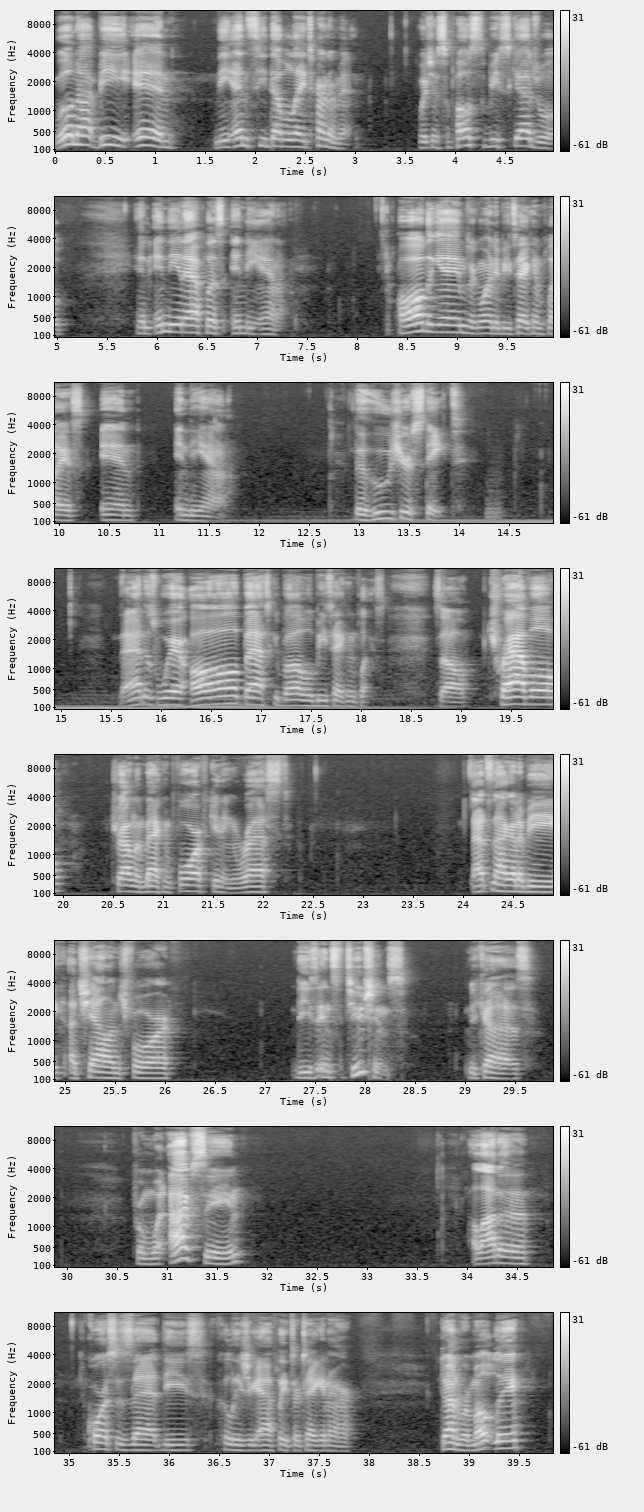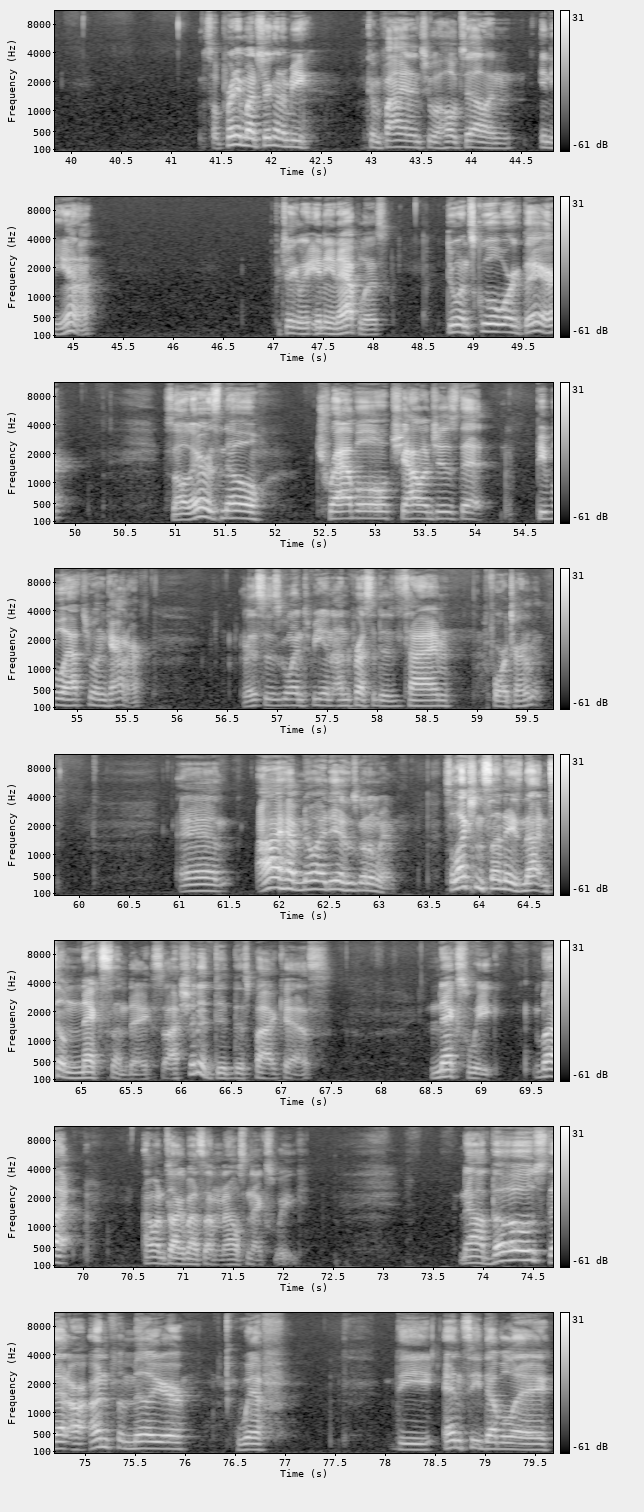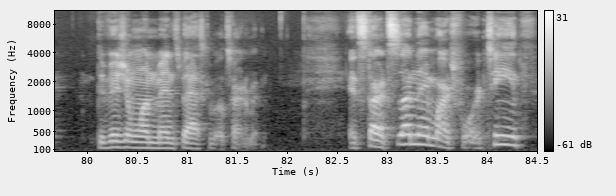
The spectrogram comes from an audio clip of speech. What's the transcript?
will not be in the NCAA tournament, which is supposed to be scheduled in Indianapolis, Indiana. All the games are going to be taking place in Indiana, the Hoosier State. That is where all basketball will be taking place. So, travel, traveling back and forth, getting rest. That's not going to be a challenge for these institutions because, from what I've seen, a lot of courses that these collegiate athletes are taking are done remotely. So, pretty much, they're going to be confined into a hotel in Indiana particularly Indianapolis, doing schoolwork there. So there is no travel challenges that people have to encounter. This is going to be an unprecedented time for a tournament. And I have no idea who's going to win. Selection Sunday is not until next Sunday, so I should have did this podcast next week. But I want to talk about something else next week. Now, those that are unfamiliar with the NCAA Division One men's basketball tournament. It starts Sunday, March 14th,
